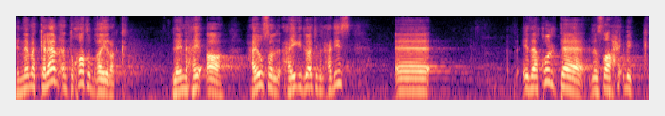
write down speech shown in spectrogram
إنما الكلام أن تخاطب غيرك. لأن حي... آه هيوصل هيجي دلوقتي في الحديث آه إذا قلت لصاحبك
